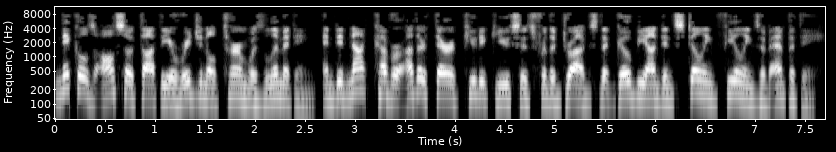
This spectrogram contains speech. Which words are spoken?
Nichols also thought the original term was limiting, en did not cover other therapeutic uses for the drugs that go beyond instilling feelings of empathy.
